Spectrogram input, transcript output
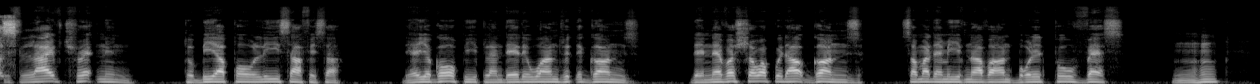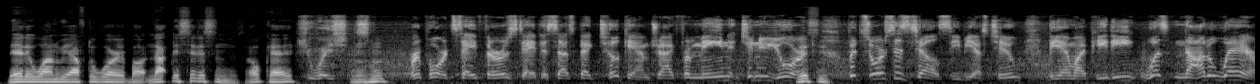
It's life threatening to be a police officer. There you go, people, and they're the ones with the guns. They never show up without guns. Some of them even have on bulletproof vests. hmm They're the one we have to worry about, not the citizens. Okay. situations. Mm-hmm. Reports say Thursday the suspect took Amtrak from Maine to New York. Listen. But sources tell CBS2 the NYPD was not aware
